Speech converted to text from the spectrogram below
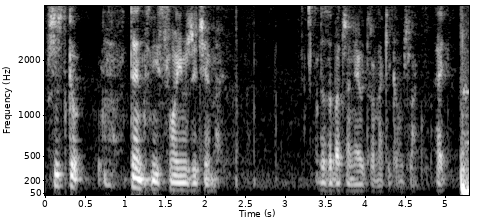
wszystko tętni swoim życiem. Do zobaczenia jutro na Kikom Szlaku. Hej!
